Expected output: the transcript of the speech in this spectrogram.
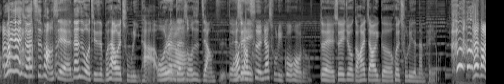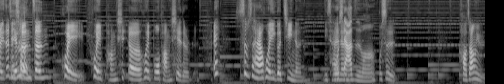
我也很喜欢吃螃蟹，但是我其实不太会处理它。我认真说是这样子。对，我想吃人家处理过后的。对，所以就赶快交一个会处理的男朋友。那到底这里成真会会螃蟹呃会剥螃蟹的人？哎，是不是还要会一个技能，你才剥虾子吗？不是，烤章鱼。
